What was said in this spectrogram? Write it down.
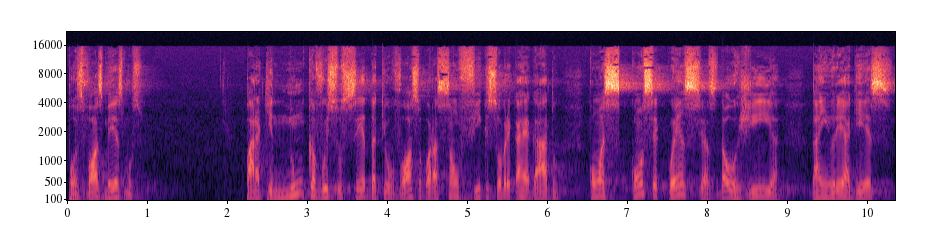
pois vós mesmos, para que nunca vos suceda que o vosso coração fique sobrecarregado com as consequências da orgia, da embriaguez,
